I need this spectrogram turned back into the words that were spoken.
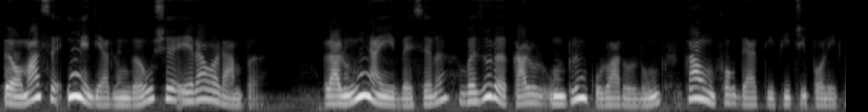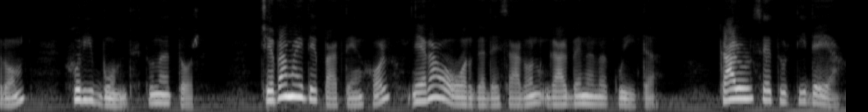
Pe o masă, imediat lângă ușă, era o lampă. La lumina ei veselă, văzură calul umplând culoarul lung, ca un foc de artificii policrom, furibund, tunător. Ceva mai departe, în hol, era o orgă de salon galbenă lăcuită. Calul se turti de ea.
